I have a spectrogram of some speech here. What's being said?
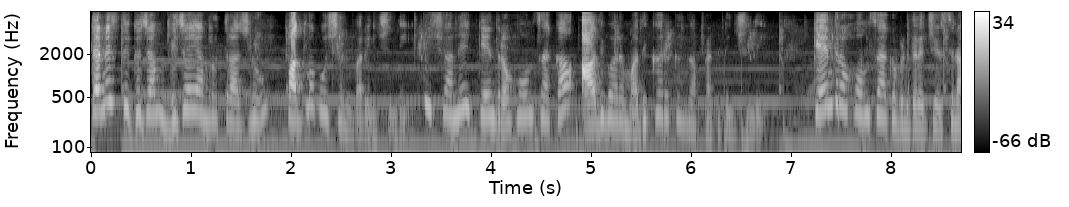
టెన్నిస్ దిగ్గజం విజయ్ అమృతరాజ్ను పద్మభూషణ్ వరించింది. ఈ విషయాన్ని కేంద్ర హోంశాఖ ఆదివారం అధికారికంగా ప్రకటించింది. కేంద్ర హోంశాఖ విడుదల చేసిన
